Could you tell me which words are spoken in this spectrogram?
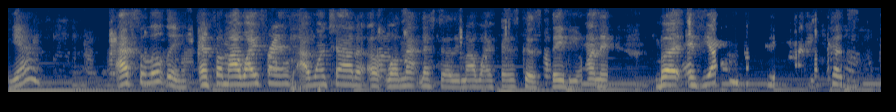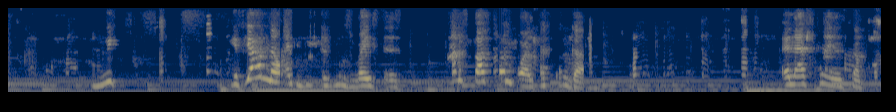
Yeah, absolutely. And for my white friends, I want y'all to, uh, well, not necessarily my white friends because they be on it, but if y'all because we, if y'all know anybody who's racist, unfuck them or let them go. And that's plain and simple.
